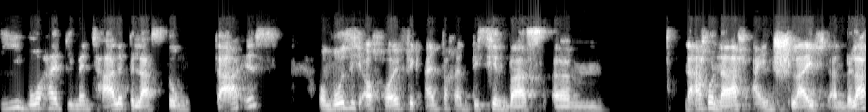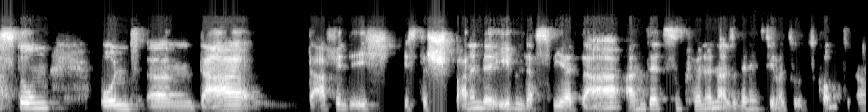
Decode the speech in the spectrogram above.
die, wo halt die mentale Belastung da ist und wo sich auch häufig einfach ein bisschen was ähm, nach und nach einschleicht an Belastung. Und ähm, da da finde ich, ist das Spannende eben, dass wir da ansetzen können. Also wenn jetzt jemand zu uns kommt, äh,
